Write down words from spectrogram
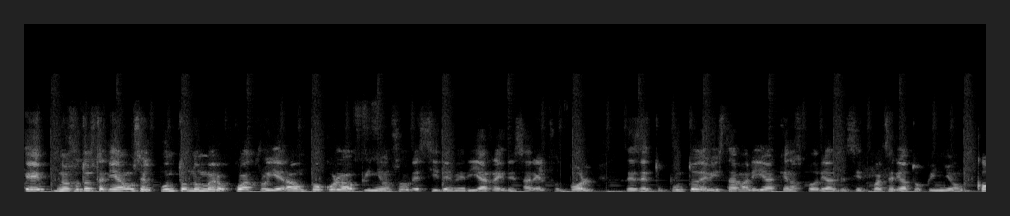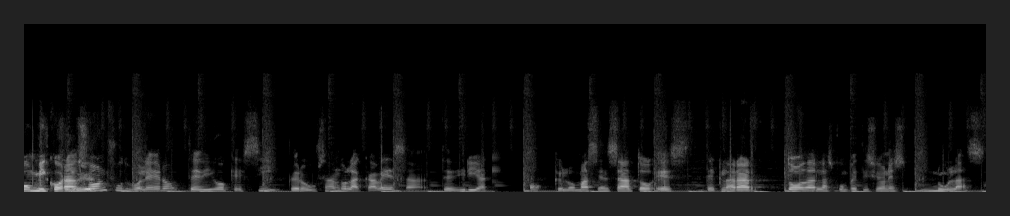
Eh, nosotros teníamos el punto número cuatro y era un poco la opinión sobre si debería regresar el fútbol. Desde tu punto de vista, María, ¿qué nos podrías decir? ¿Cuál sería tu opinión? Con mi corazón futbolero te digo que sí, pero usando la cabeza te diría que, no, que lo más sensato es declarar todas las competiciones nulas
